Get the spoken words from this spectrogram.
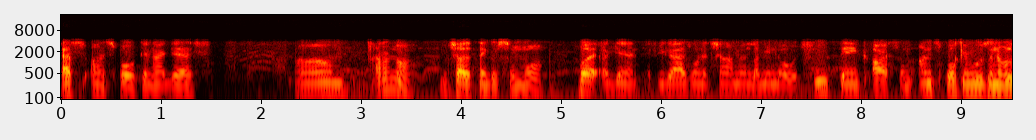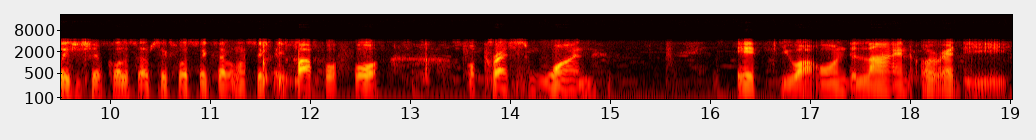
that's unspoken, I guess. Um, I don't know. I'm trying to think of some more. But again, if you guys want to chime in, let me know what you think are some unspoken rules in a relationship. Call us up 646 716 8544 or press 1 if you are on the line already.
